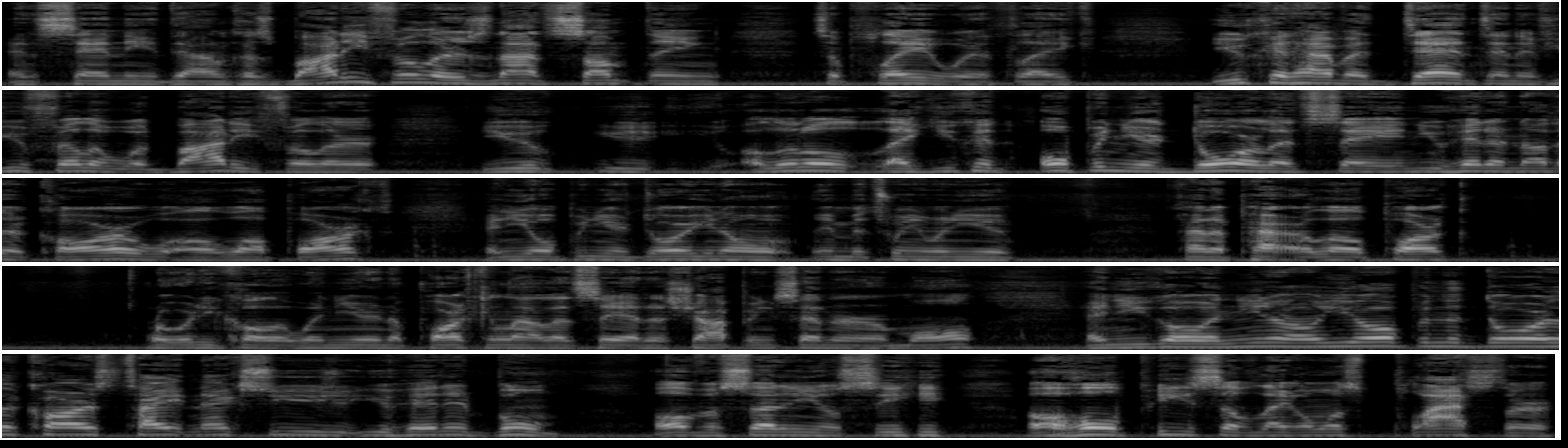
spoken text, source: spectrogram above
and sanding it down. Because body filler is not something to play with. Like you could have a dent, and if you fill it with body filler, you you a little like you could open your door let's say and you hit another car while, while parked and you open your door you know in between when you kind of parallel park or what do you call it when you're in a parking lot let's say at a shopping center or a mall and you go and you know you open the door the car's tight next to you you hit it boom. All of a sudden you'll see a whole piece of like almost plaster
